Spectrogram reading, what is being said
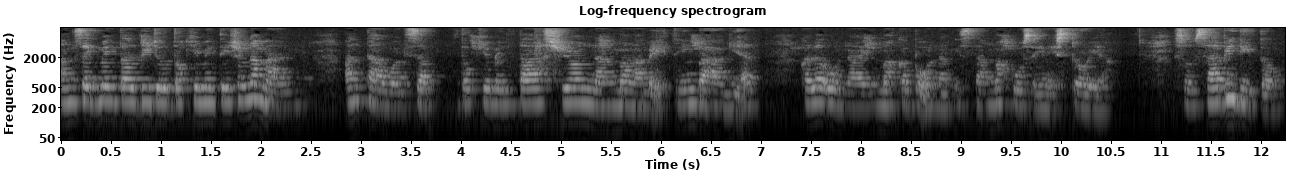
Ang segmental video documentation naman ang tawag sa dokumentasyon ng mga maikling bahagi at kalaunay makabuo ng isang mahusay na istorya. So sabi dito,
